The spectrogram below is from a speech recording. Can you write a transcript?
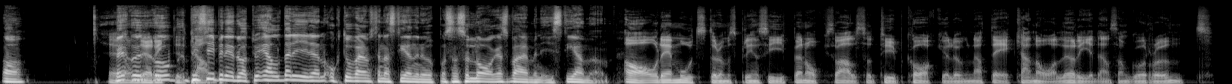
ja. Eh, Men, det är och, och, principen är då att du eldar i den och då värms den här stenen upp och sen så lagas värmen i stenen. Ja, och det är motströmsprincipen också. Alltså typ kakelugn, att det är kanaler i den som går runt.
